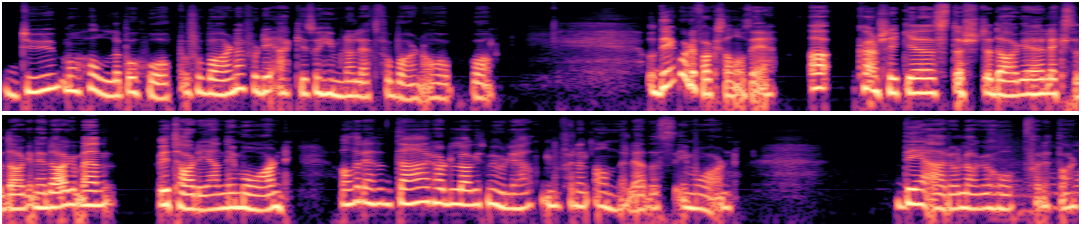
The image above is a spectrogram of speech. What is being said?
Du må holde på håpet for barnet, for det er ikke så himla lett for barnet å håpe på. Og det går det faktisk an å si. Ah, kanskje ikke største dag, leksedagen i dag, men vi tar det igjen i morgen. Allerede der har du laget muligheten for en annerledes i morgen. Det er å lage håp for et barn.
